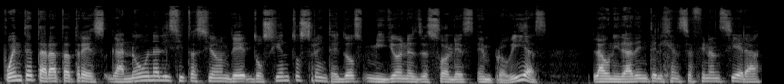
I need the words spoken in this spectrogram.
Puente Tarata 3 ganó una licitación de 232 millones de soles en Provías, la unidad de inteligencia financiera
